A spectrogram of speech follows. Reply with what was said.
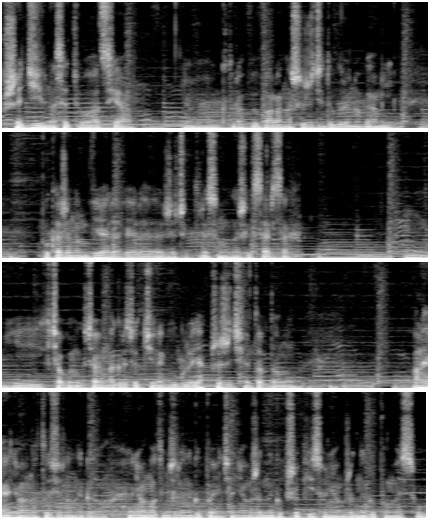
przedziwna sytuacja, e, która wywala nasze życie do góry nogami, pokaże nam wiele, wiele rzeczy, które są w naszych sercach. Mm, I chciałbym, chciałem nagrać odcinek w ogóle, jak przeżyć święta w domu, ale ja nie mam na to zielonego, nie mam o tym zielonego pojęcia, nie mam żadnego przepisu, nie mam żadnego pomysłu.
